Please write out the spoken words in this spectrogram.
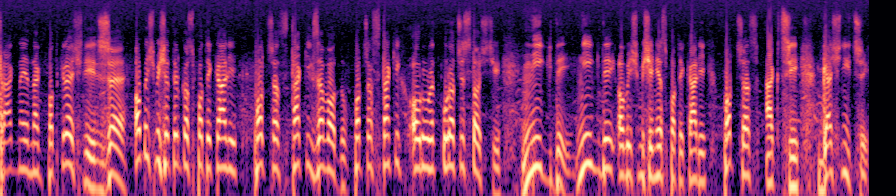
Pragnę jednak podkreślić, że obyśmy się tylko spotykali podczas takich zawodów, podczas takich uroczystości. Nigdy, nigdy obyśmy się nie spotykali podczas akcji gaśniczych,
